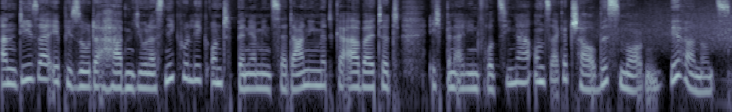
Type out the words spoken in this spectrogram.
An dieser Episode haben Jonas Nikolik und Benjamin Zerdani mitgearbeitet. Ich bin Eileen Frozina und sage ciao bis morgen. Wir hören uns.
